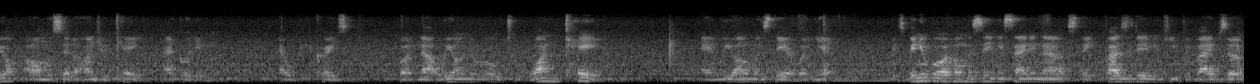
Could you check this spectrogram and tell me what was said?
We almost at 100K. I couldn't that would be crazy. But now we on the road to 1k and we almost there, but yeah. It's been your boy Homer Ziggy signing out. Stay positive and keep the vibes up.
